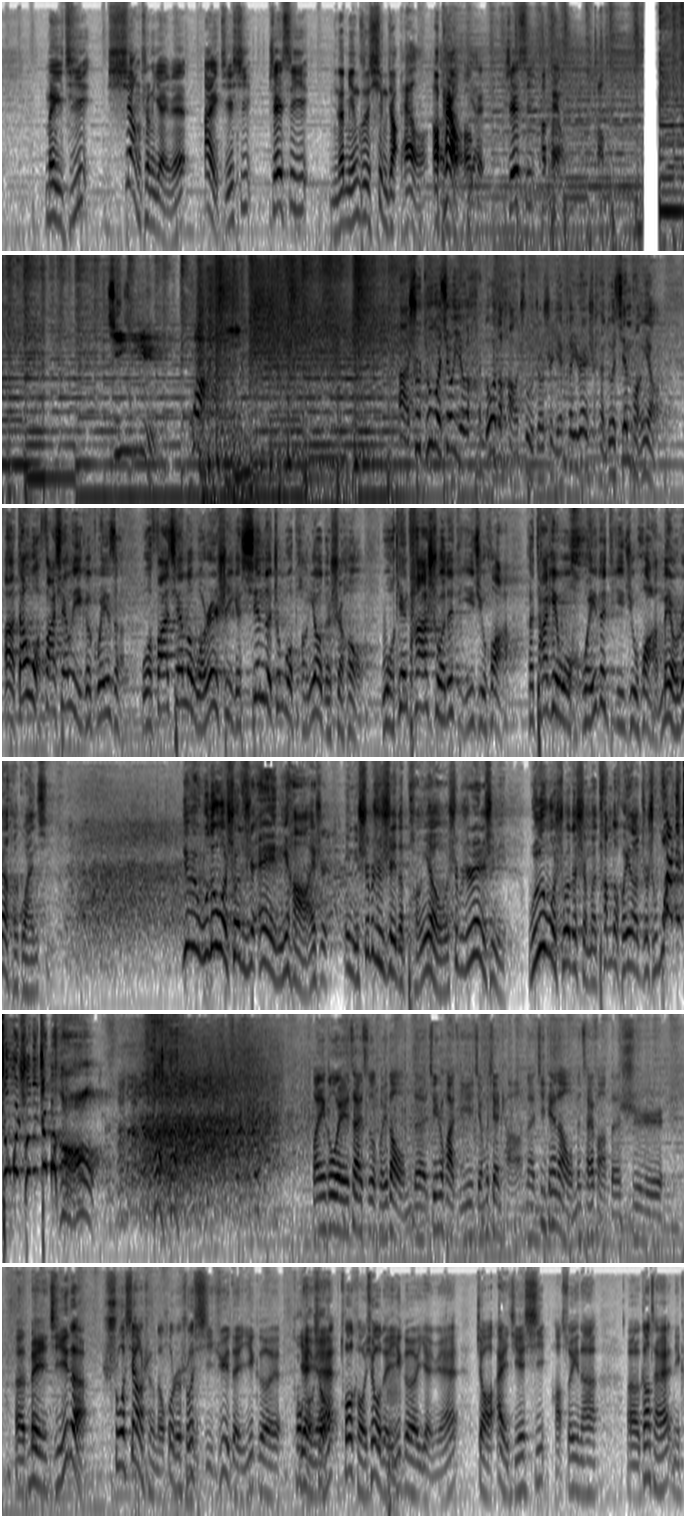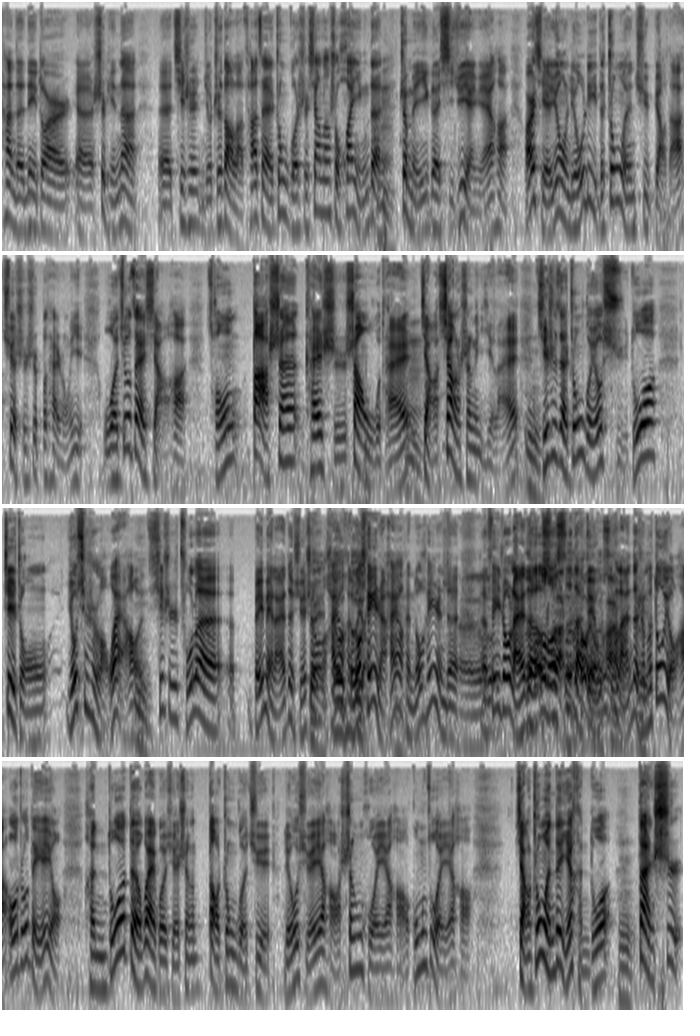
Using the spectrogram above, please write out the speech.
美籍相声演员艾杰西 Jessie，你的名字姓叫？Appel，Appel，OK，Jessie Appel，好。今日话题啊，说脱口秀有很多的好处，就是也可以认识很多新朋友啊。当我发现了一个规则，我发现了我认识一个新的中国朋友的时候，我跟他说的第一句话和他给我回的第一句话没有任何关系，因为无论我说的是哎你好，还是哎你是不是谁的朋友，我是不是认识你，无论我说的什么，他们的回答就是哇你中文说的这么好。欢迎各位再次回到我们的今日话题节目现场。那今天呢，我们采访的是，呃，美籍的说相声的或者说喜剧的一个演员，脱口秀的一个演员叫艾杰西。好，所以呢，呃，刚才你看的那段呃视频呢。呃，其实你就知道了，他在中国是相当受欢迎的这么一个喜剧演员哈，而且用流利的中文去表达，确实是不太容易。我就在想哈，从大山开始上舞台讲相声以来，其实在中国有许多这种尤其是老外啊，嗯。其实除了呃北美来的学生，还有很多黑人，还有很多黑人的呃呃非洲来的、俄俄罗斯的、对乌克兰的什么都有啊，欧洲的也有很多的外国学生到中国去留学也好，生活也好，工作也好，讲中文的也很多，嗯。但是。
